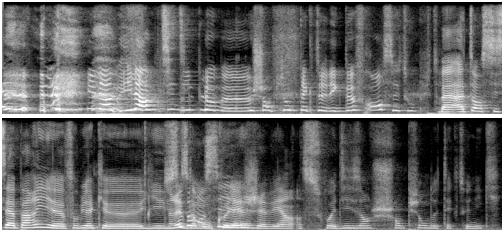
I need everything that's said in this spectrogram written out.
Il a, il a un petit diplôme euh, champion de tectonique de France et tout, putain. bah attends, si c'est à Paris, euh, faut bien qu'il y ait une Tu sais que raison dans mon collège, j'avais un soi-disant champion de tectonique.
